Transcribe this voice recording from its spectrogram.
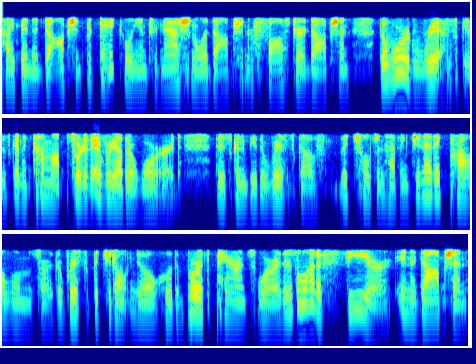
type in adoption, particularly international adoption or foster adoption, the word risk is going to come up sort of every other word. There's going to be the risk of the children having genetic problems or the risk that you don't know who the birth parents were. There's a lot of fear in adoption.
